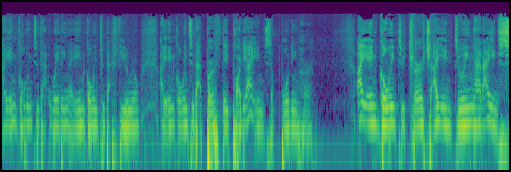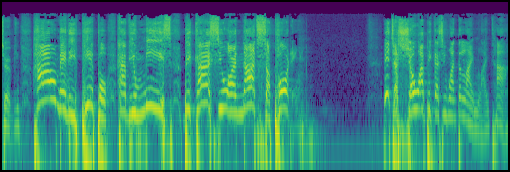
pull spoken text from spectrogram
I ain't going to that wedding. I ain't going to that funeral. I ain't going to that birthday party. I ain't supporting her. I ain't going to church. I ain't doing that. I ain't serving. How many people have you missed because you are not supporting? You just show up because you want the limelight, huh?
